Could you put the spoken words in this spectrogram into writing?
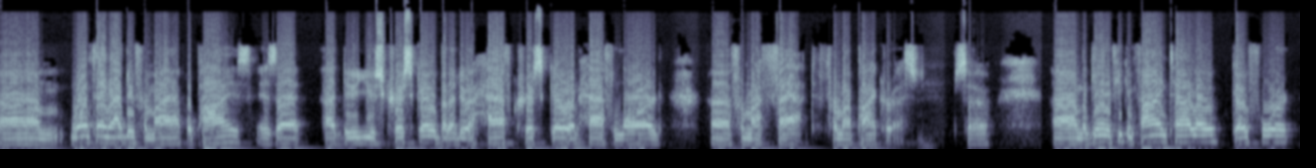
Um, one thing I do for my apple pies is that I do use Crisco, but I do a half Crisco and half lard uh, for my fat for my pie crust. So, um, again, if you can find tallow, go for it.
